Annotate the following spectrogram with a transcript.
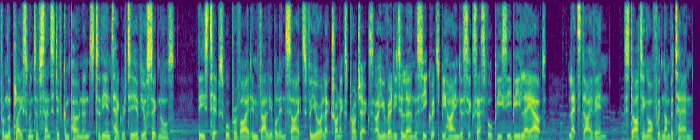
From the placement of sensitive components to the integrity of your signals, these tips will provide invaluable insights for your electronics projects. Are you ready to learn the secrets behind a successful PCB layout? Let's dive in. Starting off with number 10.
